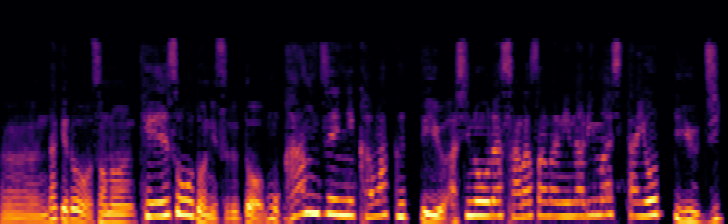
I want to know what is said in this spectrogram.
うん、だけど、その、軽装度にすると、もう完全に乾くっていう、足の裏サラサラになりましたよっていう実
